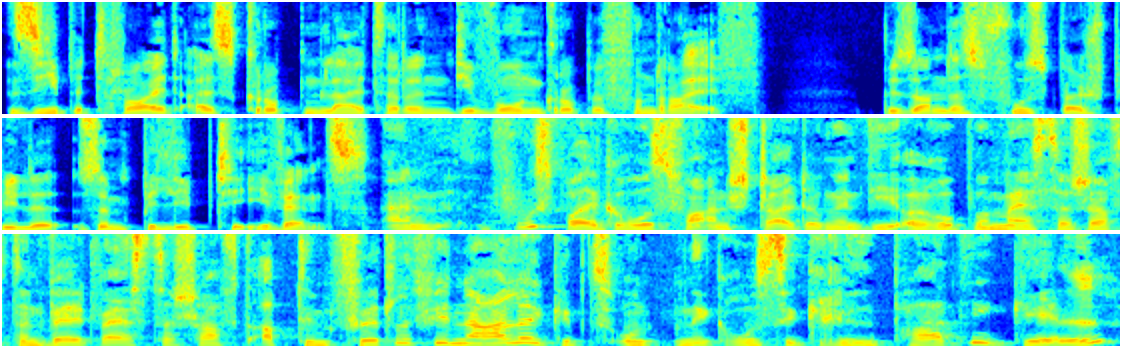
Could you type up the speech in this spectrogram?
Sie betreut als Gruppenleiterin die Wohngruppe von Ralf. Besonders Fußballspiele sind beliebte Events. An Fußball-Großveranstaltungen wie Europameisterschaft und Weltmeisterschaft. Ab dem Viertelfinale gibt's unten eine große Grillparty, gell?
